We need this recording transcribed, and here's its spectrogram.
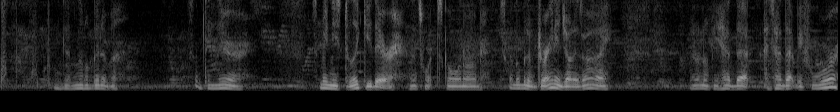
You got a little bit of a something there. Somebody needs to lick you there. That's what's going on. He's got a little bit of drainage on his eye. I don't know if he had that has had that before.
